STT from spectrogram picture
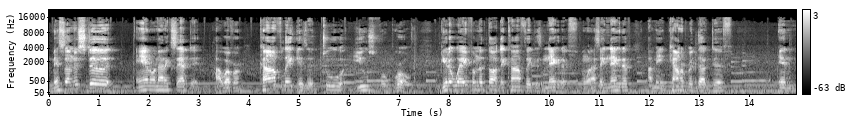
misunderstood, and or not accepted. However, conflict is a tool used for growth. Get away from the thought that conflict is negative. And when I say negative, I mean counterproductive in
